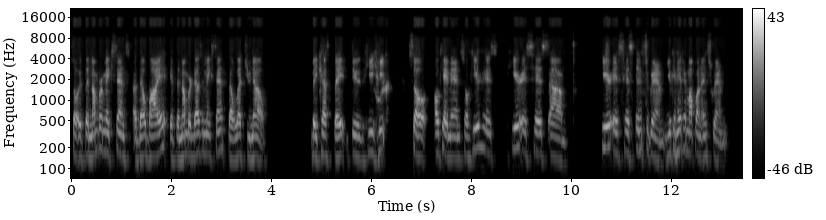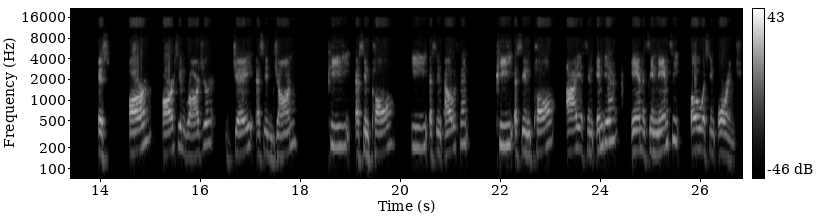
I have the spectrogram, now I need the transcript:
So if the number makes sense, uh, they'll buy it. If the number doesn't make sense, they'll let you know. Because they do he he so okay, man. So here his here is his um here is his Instagram. You can hit him up on Instagram. It's R R in Roger, J as in John, P as in Paul, E as in elephant, P as in Paul, I as in India, N as in Nancy, O as in orange.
